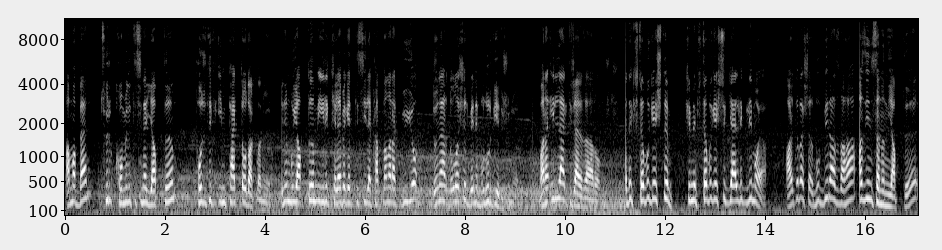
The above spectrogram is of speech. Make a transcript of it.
Ama ben Türk komünitesine yaptığım pozitif impact'e odaklanıyorum. Benim bu yaptığım iyilik kelebek etkisiyle katlanarak büyüyor. Döner dolaşır beni bulur diye düşünüyorum. Bana illa ticari zarar olmuştur. Hadi kitabı geçtim. Şimdi kitabı geçtik geldik limoya. Arkadaşlar bu biraz daha az insanın yaptığı,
